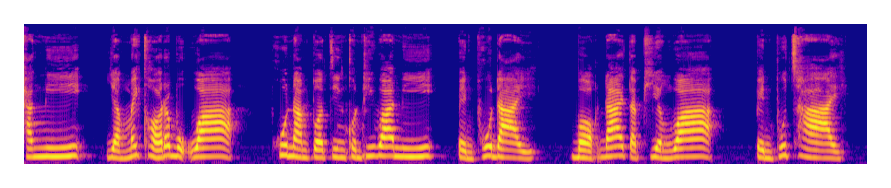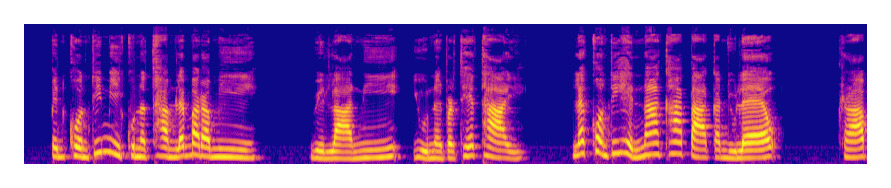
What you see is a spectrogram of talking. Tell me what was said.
ทั้งนี้ยังไม่ขอระบุว่า ผู้นำตัวจริงคนที่ว่านี้เป็นผู้ใด บอกได้แต่เพียงว่า เป็นผู้ชาย เป็นคนที่มีคุณธรรมและบารมี เวลานี้อยู่ในประเทศไทย และคนที่เห็นหน้าค่าตากันอยู่แล้ว ครับ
